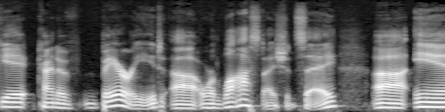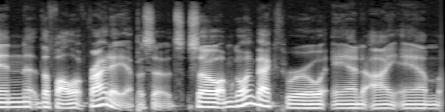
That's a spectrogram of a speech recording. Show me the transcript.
get kind of buried uh, or lost, I should say, uh, in the Follow Up Friday episodes. So I'm going back through and I am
